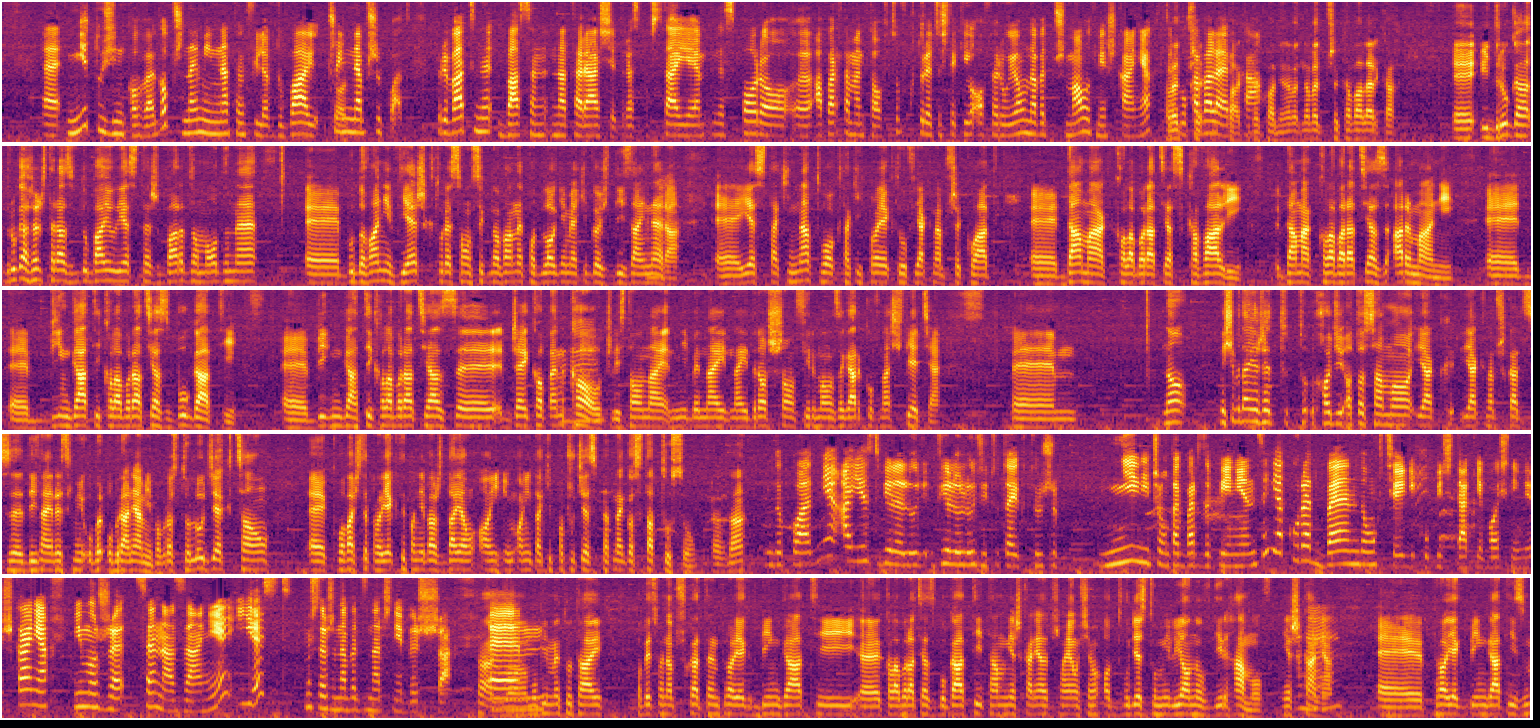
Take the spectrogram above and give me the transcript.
nietuzinkowego, przynajmniej na tę chwilę w Dubaju, czyli tak. na przykład prywatny basen na tarasie. Teraz powstaje sporo e, apartamentowców, które coś takiego oferują, nawet przy małych mieszkaniach, nawet typu przy, kawalerka. Tak, dokładnie, nawet, nawet przy kawalerkach. E, I druga, druga rzecz teraz w Dubaju jest też bardzo modne e, budowanie wież, które są sygnowane pod logiem jakiegoś designera. E, jest taki natłok takich projektów jak na przykład Damak, kolaboracja z Cavalli, Damak, kolaboracja z Armani, Bingatti, kolaboracja z Bugatti, Bingatti, kolaboracja z Jacob Co, mhm. czyli z tą naj, niby naj, najdroższą firmą zegarków na świecie. No, mi się wydaje, że tu, tu chodzi o to samo jak, jak na przykład z designerskimi ubraniami. Po prostu ludzie chcą e, kupować te projekty, ponieważ dają im oni takie poczucie z pewnego statusu, prawda? Dokładnie, a jest wiele ludzi, wielu ludzi tutaj, którzy nie liczą tak bardzo pieniędzy i akurat będą chcieli kupić takie właśnie mieszkania, mimo że cena za nie jest, myślę, że nawet znacznie wyższa. Tak, um, mówimy tutaj powiedzmy na przykład ten projekt Bingatti, e, kolaboracja z Bugatti, tam mieszkania zaczynają się od 20 milionów dirhamów mieszkania. Mhm. E, projekt Bingatti z e,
